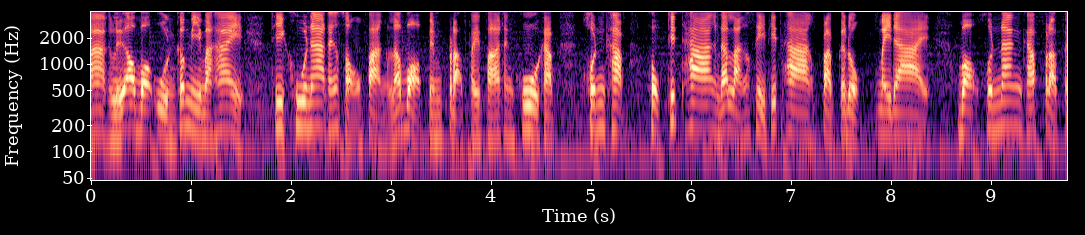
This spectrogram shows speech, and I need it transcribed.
มาก หรือเอาเบาะอุ่นก็มีมาให้ที่คู่หน้าทั้งสองฝั่ง แล้วเบาะเป็นปรับไฟฟ้าทั้งคู่ครับคนขับ 6 ทิศทาง ด้านหลัง 4 ทิศทาง ปรับกระดกไม่ได้ เบาะคนนั่งครับปรับไฟ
